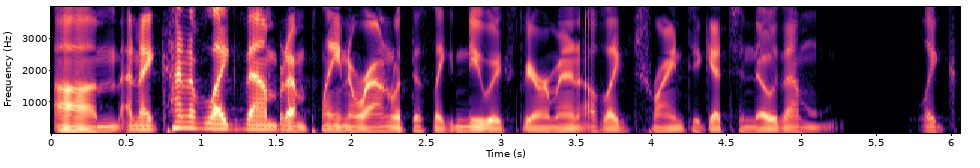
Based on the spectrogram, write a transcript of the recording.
Um, and I kind of like them, but I'm playing around with this like new experiment of like trying to get to know them like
